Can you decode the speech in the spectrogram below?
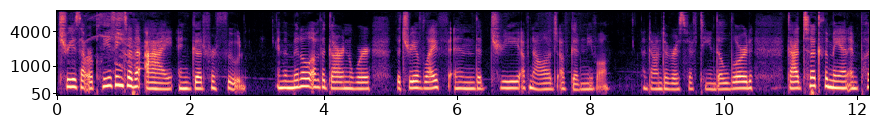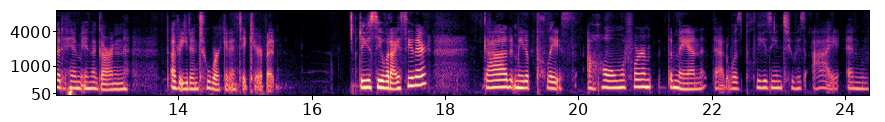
trees that were pleasing to the eye and good for food. In the middle of the garden were the tree of life and the tree of knowledge of good and evil. And down to verse 15. The Lord God took the man and put him in the garden of Eden to work it and take care of it. Do you see what I see there? God made a place, a home for the man that was pleasing to his eye and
